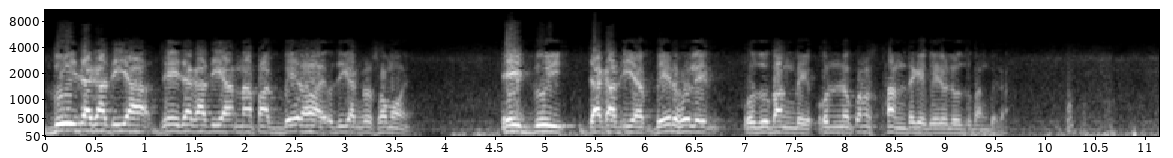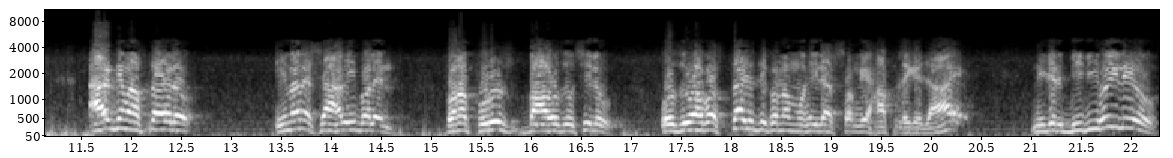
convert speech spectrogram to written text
দুই জায়গা দিয়া, যে জায়গা দিয়া না পাক বের হয় অধিকাংশ সময়, এই দুই জায়গা দিয়া বের হলে অজু ভাঙবে, অন্য কোন স্থান থেকে বের হলে অজু ভাঙবে না। আরেকটি মাসটা হল ইমামের সাহাবি বলেন, কোন পুরুষ বা অজু ছিল, অজু অবস্থায় যদি কোন মহিলার সঙ্গে হাত লেগে যায়, নিজের বিবি হইলেও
